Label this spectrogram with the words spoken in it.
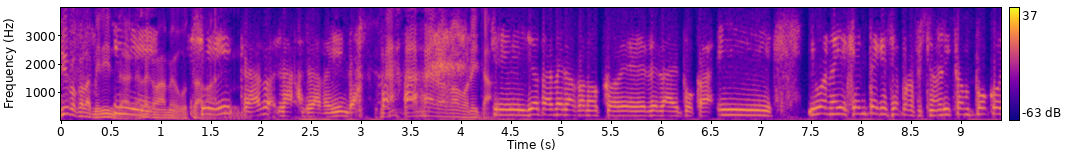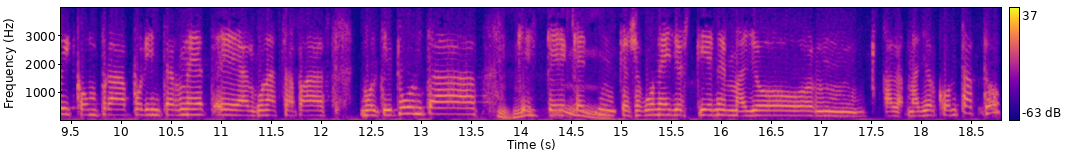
iba con la mirinda, que es la que más me gustaba. Sí, claro, la, la mirinda. la más bonita. Sí, yo también la conozco de, la época. Y, y bueno, hay gente que se profesionaliza un poco y compra por internet eh, algunas chapas multipuntas, que, que, mm. que, según ellos tienen mayor, mayor contacto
